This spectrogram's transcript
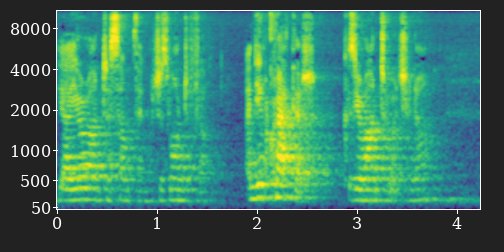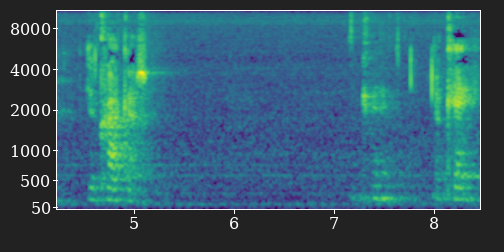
Yeah, you're onto something, which is wonderful. And you'll crack it because you're onto it, you know. You'll crack it. Okay. Okay.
